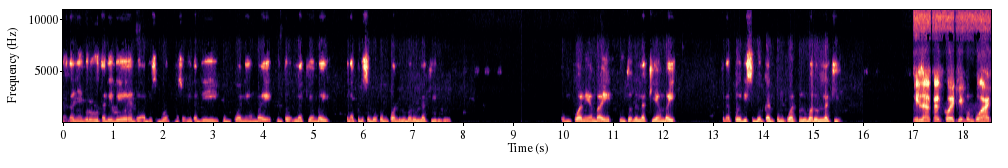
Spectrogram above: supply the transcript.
Nak tanya guru Tadi dia ada, ada sebut Maksudnya tadi Perempuan yang baik Untuk lelaki yang baik. Kenapa disebut perempuan dulu baru lelaki dulu Perempuan yang baik Untuk lelaki yang baik Kenapa disebutkan perempuan dulu baru lelaki Yelah kan kau yang cik perempuan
